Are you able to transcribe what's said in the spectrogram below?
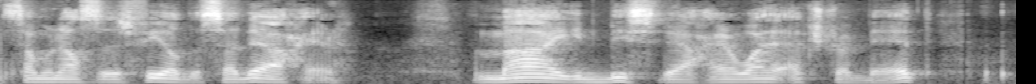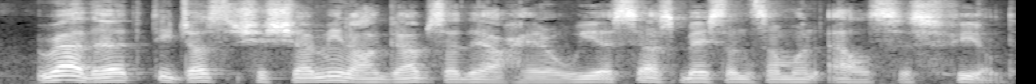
someone else's field, Sedeh Acher. My B'stei Acher, why the extra bit? Rather, teach us Sheshamin Al Gab Sedeh Acher, we assess based on someone else's field.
